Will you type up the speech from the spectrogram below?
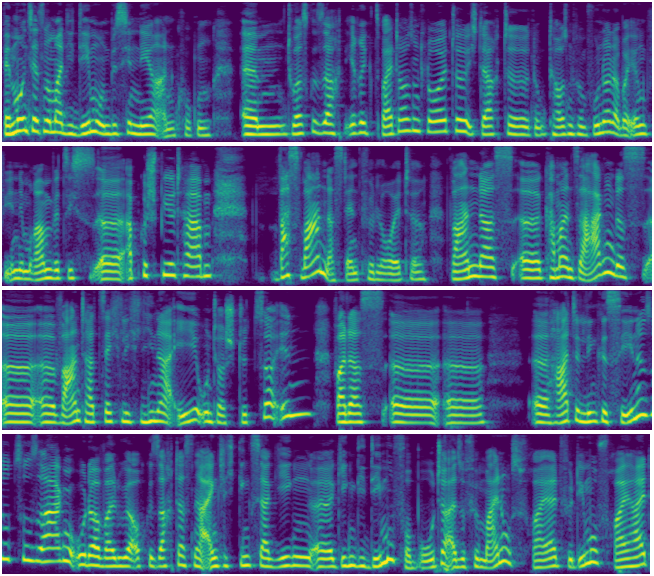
Wenn wir uns jetzt nochmal die Demo ein bisschen näher angucken. Ähm, du hast gesagt, Erik, 2000 Leute. Ich dachte 1500, aber irgendwie in dem Rahmen wird sich's äh, abgespielt haben. Was waren das denn für Leute? Waren das, äh, kann man sagen, das äh, äh waren tatsächlich Lina E. UnterstützerInnen? War das äh, äh, äh, harte linke Szene sozusagen? Oder weil du ja auch gesagt hast, na eigentlich ging es ja gegen, äh, gegen die Demoverbote, also für Meinungsfreiheit, für Demofreiheit.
